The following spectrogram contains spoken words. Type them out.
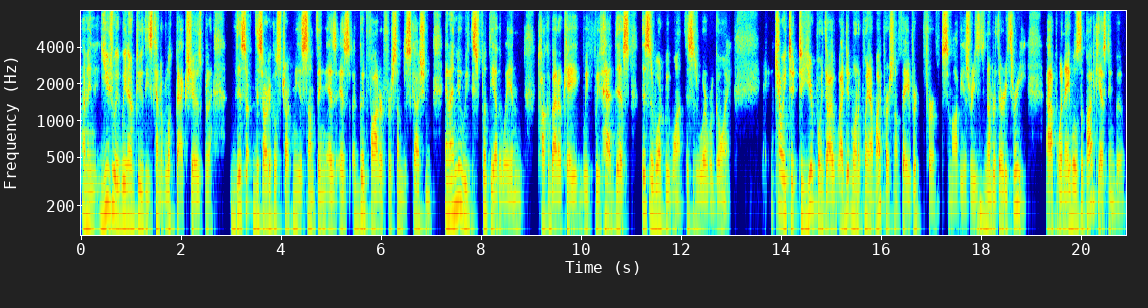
I mean, usually we don't do these kind of look back shows, but this this article struck me as something as as a good fodder for some discussion. And I knew we'd split the other way and talk about okay, we've we've had this. This is what we want. This is where we're going. Kelly, to, to your point, though, I, I, did want to point out my personal favorite for some obvious reasons. Number 33, Apple enables the podcasting boom.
